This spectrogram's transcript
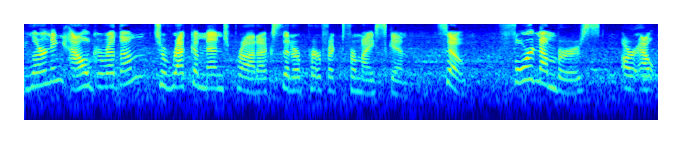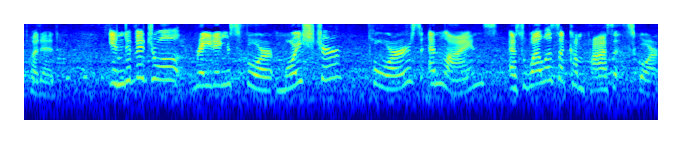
learning algorithm to recommend products that are perfect for my skin. So, four numbers are outputted. Individual ratings for moisture, pores, and lines, as well as a composite score.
